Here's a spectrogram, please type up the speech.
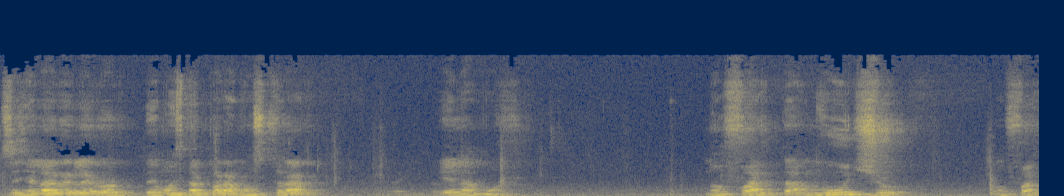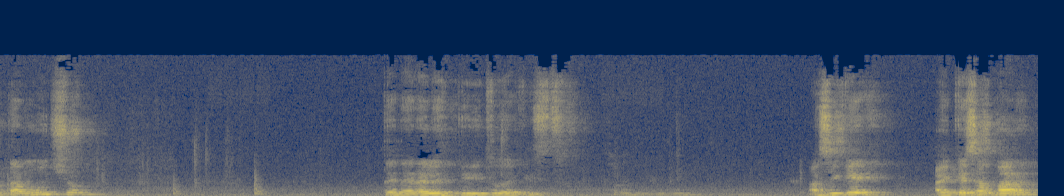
señalar el error, debemos estar para mostrar el amor. Nos falta mucho, nos falta mucho tener el Espíritu de Cristo. Así que hay que salvar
